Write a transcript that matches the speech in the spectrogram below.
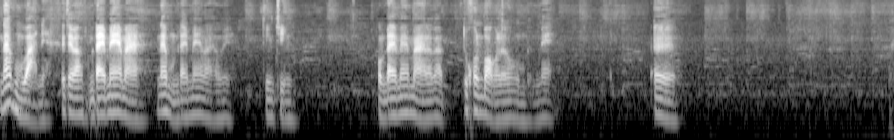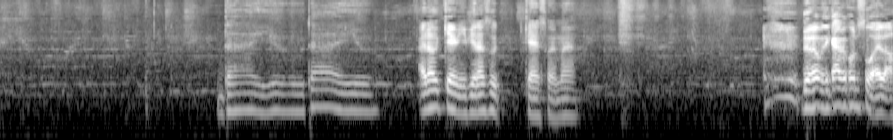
หน้าผมหวานเนี่ยก็จะว่าผมได้แม่มา หน้าผมได้แม่มาเว้ยจริง ๆ ผมได้แม่มาแล้วแบบ ทุกคนบอกเลยว่าผมเหมือนแม่ เออได้อยู่ได้อยู่ ไอดอลเกมอีพีล่าสุดแกสวยมาก เดี๋ยวเราจะกลายเป็นคนสวยเหรอ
